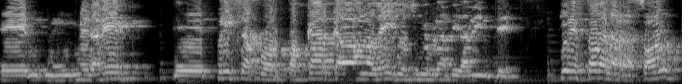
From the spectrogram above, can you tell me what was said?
Eh, me daré prisa por tocar cada uno de ellos muy rápidamente. Tienes toda la razón.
